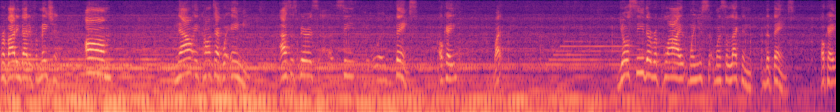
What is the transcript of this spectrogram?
providing that information. Um, now in contact with Amy. Ask the spirits uh, see uh, things. Okay. What? You'll see the reply when you when selecting the things. Okay.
